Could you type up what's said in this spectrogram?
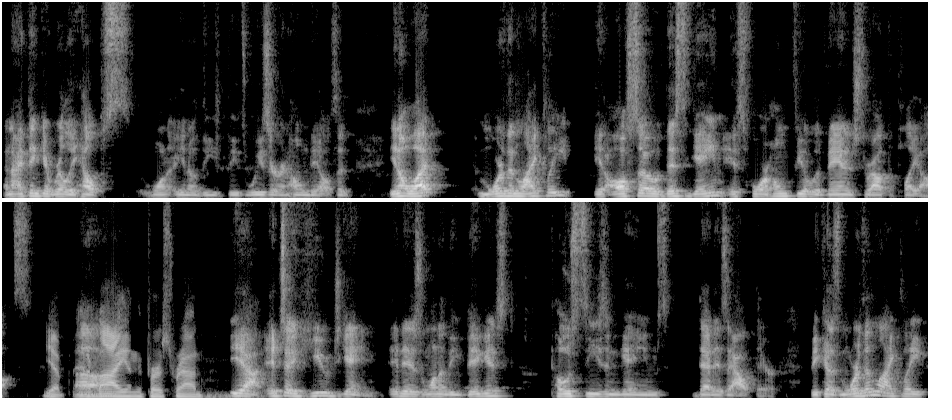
and I think it really helps one you know these these Weiser and Homedales. And you know what? More than likely, it also this game is for home field advantage throughout the playoffs. Yep, and a um, bye in the first round. Yeah, it's a huge game. It is one of the biggest postseason games that is out there because more than likely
